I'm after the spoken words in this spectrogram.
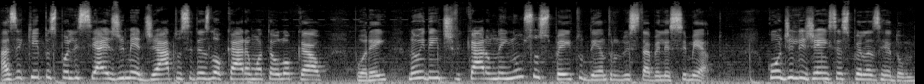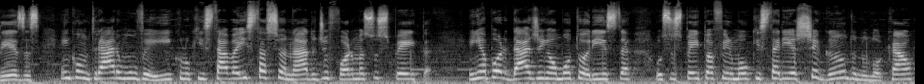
As equipes policiais de imediato se deslocaram até o local, porém não identificaram nenhum suspeito dentro do estabelecimento. Com diligências pelas redondezas, encontraram um veículo que estava estacionado de forma suspeita em abordagem ao motorista, o suspeito afirmou que estaria chegando no local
